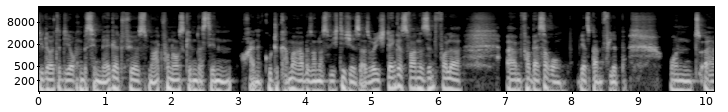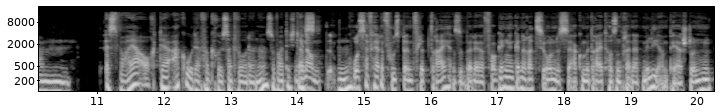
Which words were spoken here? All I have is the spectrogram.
die Leute, die auch ein bisschen mehr Geld für Smartphone ausgeben, dass denen auch eine gute Kamera besonders wichtig ist. Also ich denke, es war eine sinnvolle ähm, Verbesserung jetzt beim Flip. Und ähm, es war ja auch der Akku, der vergrößert wurde, ne? Soweit ich das. Genau, hm. großer Pferdefuß beim Flip 3, also bei der Vorgängergeneration, dass der Akku mit 3300 Milliampere-Stunden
